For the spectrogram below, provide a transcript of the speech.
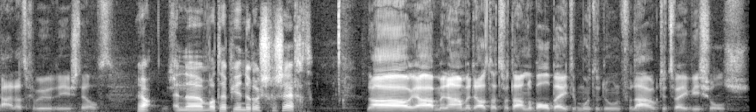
ja, dat gebeurde de eerste helft. Ja, dus, en wat heb je in de rust gezegd? Nou ja, met name dat, dat we het aan de bal beter moeten doen. Vandaar ook de twee wissels.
